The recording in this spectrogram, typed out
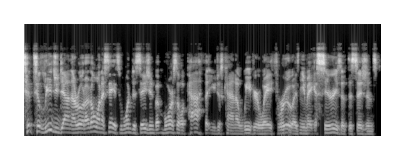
to, to lead you down that road. I don't want to say it's one decision, but more so a path that you just kind of weave your way through as you make a series of decisions.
